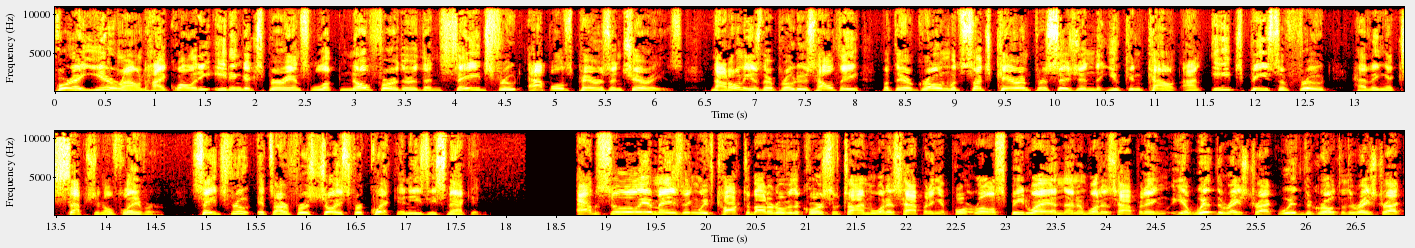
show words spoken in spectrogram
For a year round high quality eating experience, look no further than Sage Fruit apples, pears, and cherries. Not only is their produce healthy, but they are grown with such care and precision that you can count on each piece of fruit having exceptional flavor. Sage Fruit, it's our first choice for quick and easy snacking. Absolutely amazing. We've talked about it over the course of time, what is happening at Port Royal Speedway, and then what is happening you know, with the racetrack, with the growth of the racetrack,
